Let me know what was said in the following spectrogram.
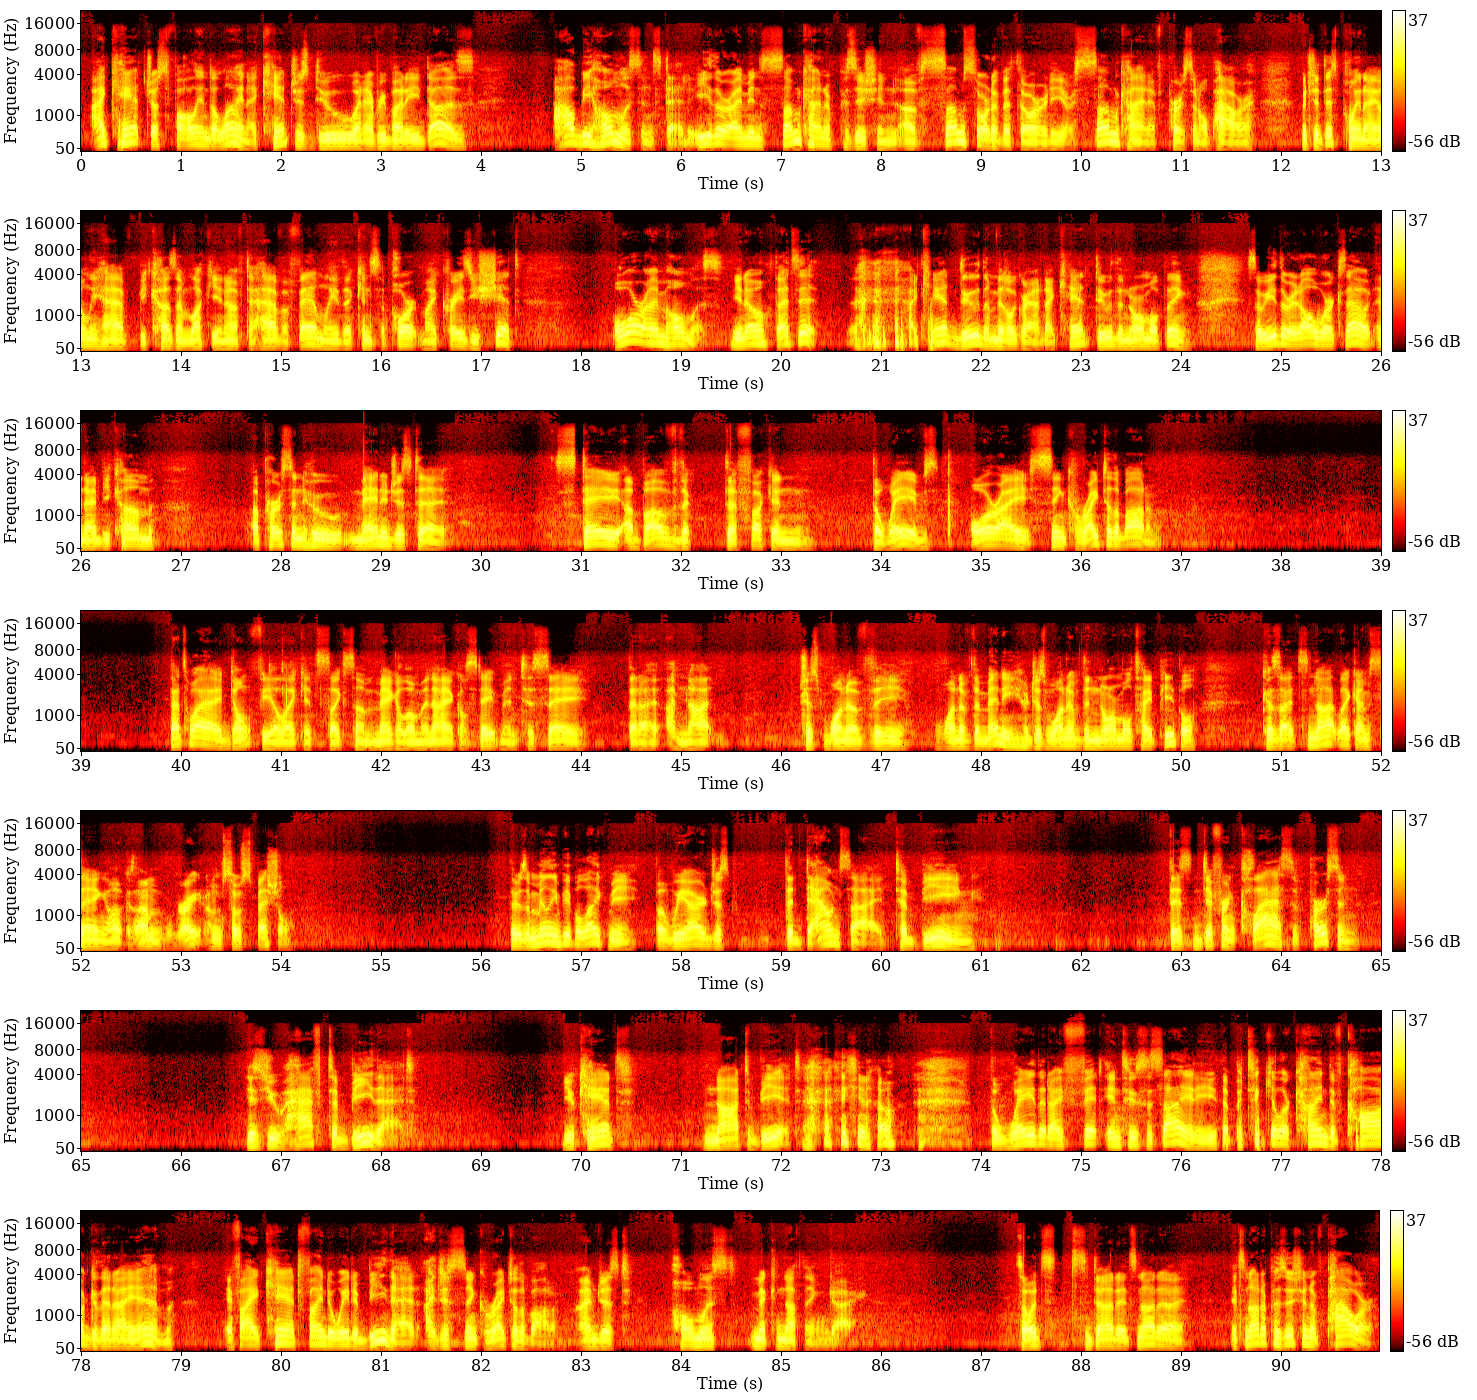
I can't just fall into line. I can't just do what everybody does. I'll be homeless instead. Either I'm in some kind of position of some sort of authority or some kind of personal power which at this point I only have because I'm lucky enough to have a family that can support my crazy shit, or I'm homeless. You know, that's it. I can't do the middle ground. I can't do the normal thing. So either it all works out and I become a person who manages to stay above the the fucking the waves or I sink right to the bottom that's why I don't feel like it's like some megalomaniacal statement to say that I, I'm not just one of the one of the many or just one of the normal type people Because it's not like I'm saying, oh, because I'm great, I'm so special. There's a million people like me, but we are just the downside to being this different class of person is you have to be that. You can't not be it, you know? The way that I fit into society, the particular kind of cog that I am, if I can't find a way to be that, I just sink right to the bottom. I'm just homeless McNothing guy. So it's, it's not it's not a it's not a position of power.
